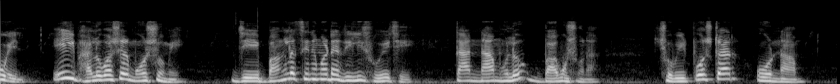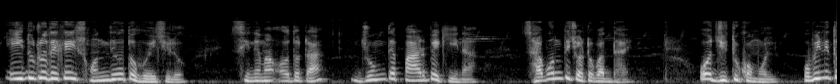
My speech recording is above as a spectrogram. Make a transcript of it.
ওয়েল এই ভালোবাসার মরশুমে যে বাংলা সিনেমাটা রিলিজ হয়েছে, তার নাম হলো বাবু সোনা। ছবির পোস্টার ও নাম, এই দুটো দেখেই সন্দেহ তো হয়েছিল, সিনেমা অতটা জমতে পারবে কি না, শ্রাবন্তী চট্টোপাধ্যায় ও জিতু কমল। অভিনীত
